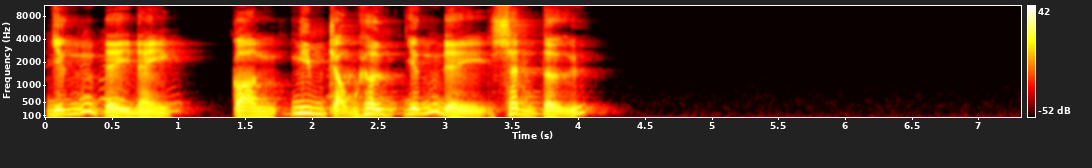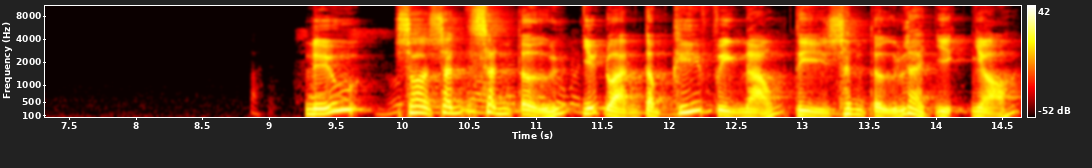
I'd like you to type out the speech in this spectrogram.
Vấn đề này còn nghiêm trọng hơn vấn đề sanh tử. Nếu so sánh sanh tử với đoạn tập khí phiền não thì sanh tử là việc nhỏ.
